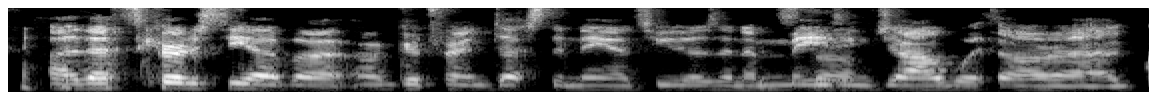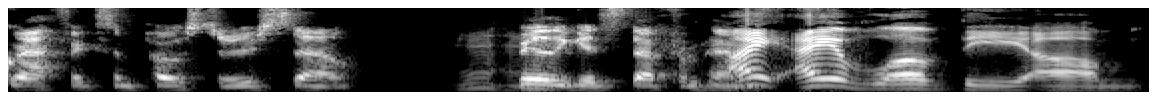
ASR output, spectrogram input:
uh, that's courtesy of uh, our good friend Dustin Nance, who does an amazing job with our uh, graphics and posters. So really good stuff from him. I, I have loved the um,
